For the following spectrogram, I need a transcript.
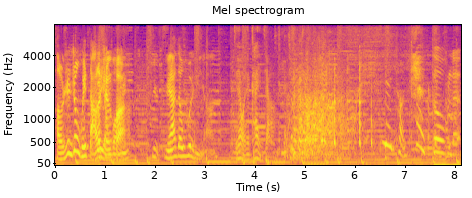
好了，认真回答了，阳光。人家在问你啊。等下我先看一下。现场太够了。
